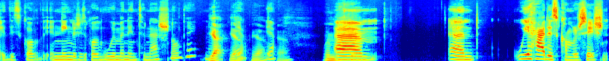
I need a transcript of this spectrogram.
it is called in English. It's called Women International Day. No? Yeah, yeah, yeah, yeah. yeah. Day. Um, and we had this conversation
